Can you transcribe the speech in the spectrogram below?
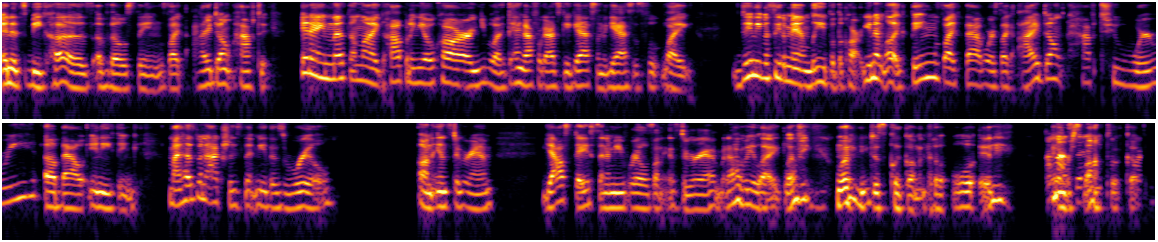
And it's because of those things. Like, I don't have to, it ain't nothing like hopping in your car and you be like, dang, I forgot to get gas and the gas is full. Like, didn't even see the man leave with the car. You know, like things like that, where it's like, I don't have to worry about anything. My husband actually sent me this reel on Instagram. Y'all stay sending me reels on Instagram, and I'll be like, let me let me just click on a couple and, and respond to a couple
